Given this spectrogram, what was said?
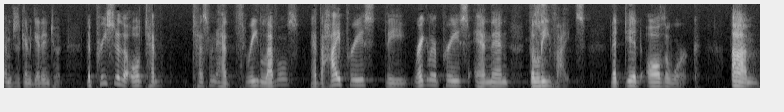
I'm just going to get into it. The priesthood of the Old Testament Testament had three levels. It had the high priest, the regular priest, and then the Levites that did all the work. Um,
